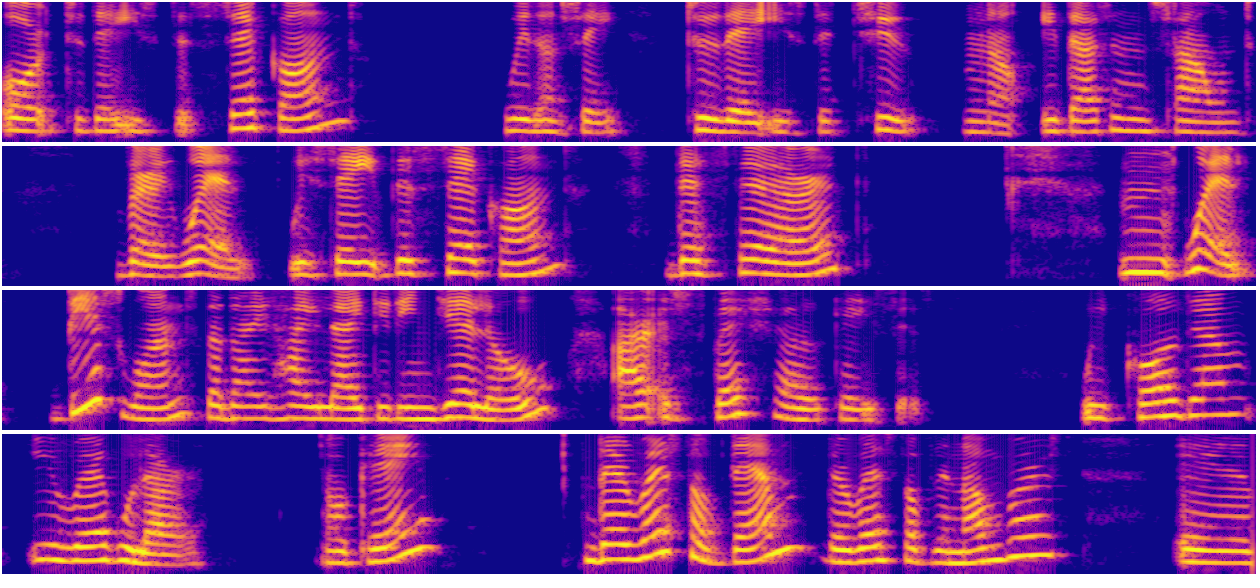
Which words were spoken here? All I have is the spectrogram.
or today is the second. We don't say today is the two. No, it doesn't sound very well. We say the second, the third. Mm, well, these ones that I highlighted in yellow are special cases. We call them irregular, okay? The rest of them, the rest of the numbers, uh,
